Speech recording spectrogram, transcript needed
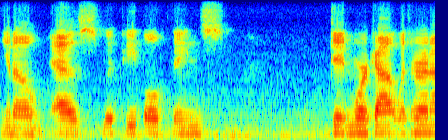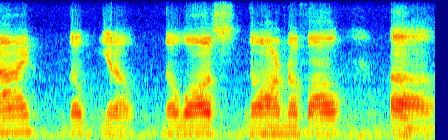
you know, as with people, things didn't work out with her and I. No, you know, no loss, no harm, no foul. Uh,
